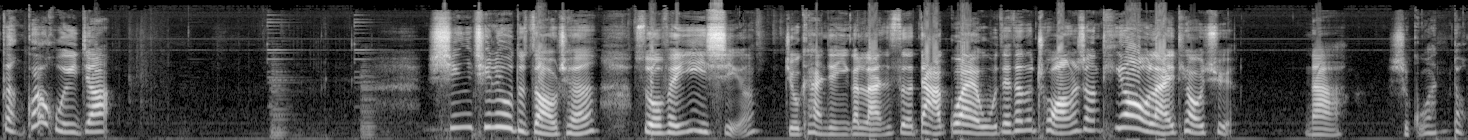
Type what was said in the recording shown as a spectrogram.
赶快回家。星期六的早晨，索菲一醒就看见一个蓝色大怪物在他的床上跳来跳去，那是豌豆。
